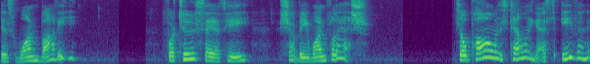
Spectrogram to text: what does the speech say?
is one body? For two, saith he, shall be one flesh. So Paul is telling us even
